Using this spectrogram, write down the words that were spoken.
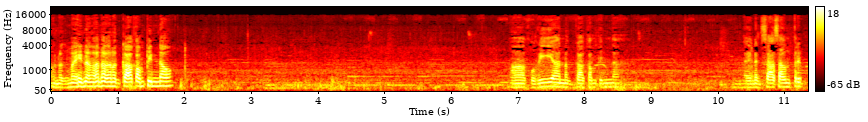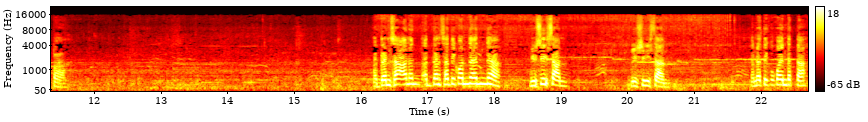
Oh, nagmay na nga na nagkakampin na. oh. Mga Korean, nagkakampin na. Ay nagsa-sound trip pa. Adan sa ano, adan sa tikon niyan niya. Musician. Musician. Ano ti ko kaindat ta?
